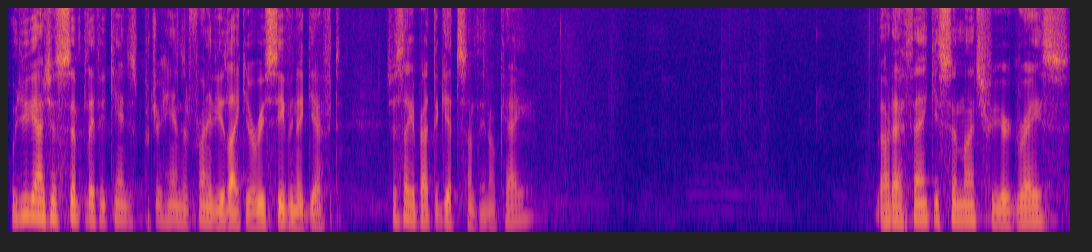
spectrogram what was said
Would you guys just simply, if you can, just put your hands in front of you like you're receiving a gift, just like you're about to get something, okay? Lord, I thank you so much for your grace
